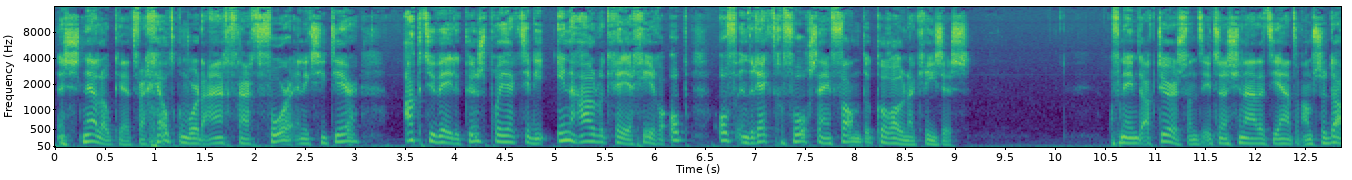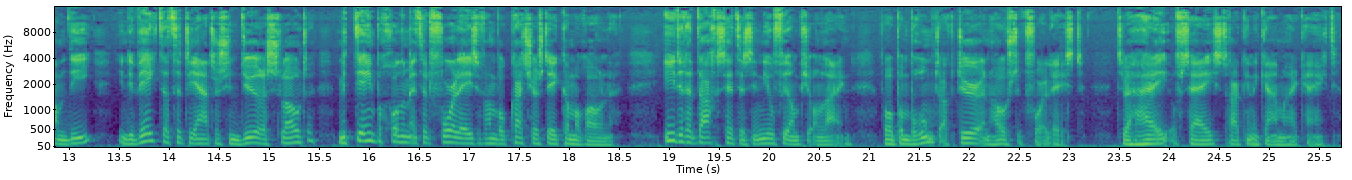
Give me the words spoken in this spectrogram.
een snelloket waar geld kon worden aangevraagd voor, en ik citeer, actuele kunstprojecten die inhoudelijk reageren op of een direct gevolg zijn van de coronacrisis. Of neem de acteurs van het Internationale Theater Amsterdam, die in de week dat de theaters hun deuren sloten, meteen begonnen met het voorlezen van Boccaccio's Decamerone. Iedere dag zetten ze een nieuw filmpje online, waarop een beroemd acteur een hoofdstuk voorleest, terwijl hij of zij strak in de camera kijkt.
